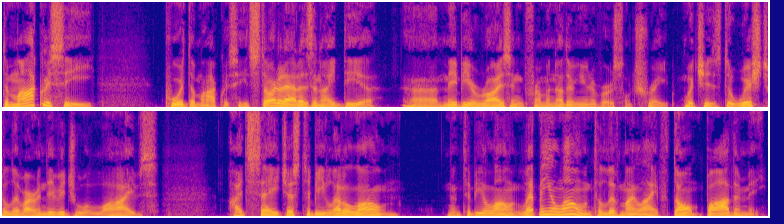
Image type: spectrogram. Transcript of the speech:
Democracy poor democracy. It started out as an idea, uh, maybe arising from another universal trait, which is the wish to live our individual lives. I'd say just to be let alone, to be alone. Let me alone to live my life. Don't bother me.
